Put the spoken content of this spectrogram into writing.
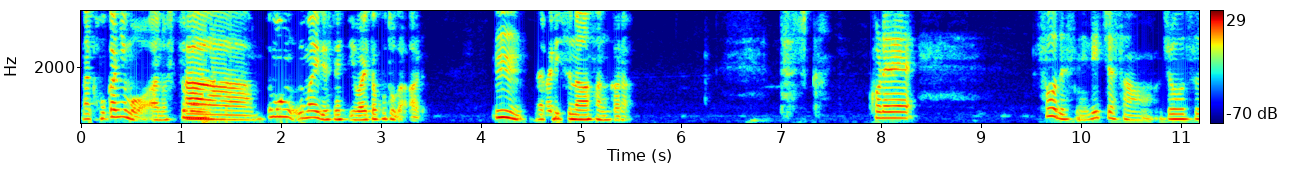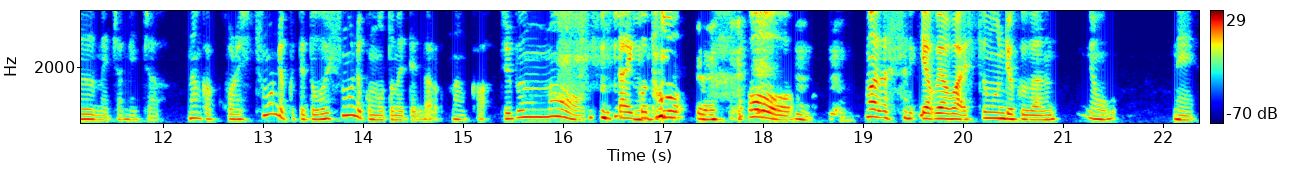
なんか他にも、あの、質問。質問うまいですねって言われたことがある。うん。なんかリスナーさんから。確かに。これ、そうですね。リチャさん上手めちゃめちゃ。なんかこれ質問力ってどういう質問力求めてんだろうなんか自分の聞きたいこと を、うん、うん。まだ、ややばい、質問力が、のね、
